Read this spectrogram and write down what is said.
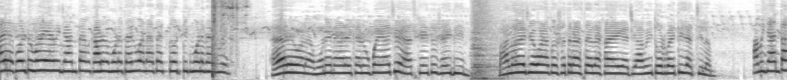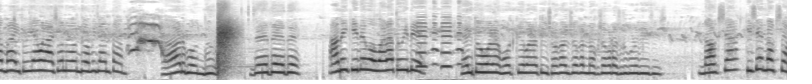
আরে পল্টু ভাই, আমি জানতাম কারোর মনে থাকবে না, থাক, তোর ঠিক মনে থাকবে। হ্যাঁ রে ওরা মনে না রেখার উপায় আছে, আজকেই তো সেই দিন। ভালো হয়েছে ওরা তোর সাথে রাস্তায় দেখা হয়ে গেছে। আমি তোর বাড়িতেই যাচ্ছিলাম। আমি জানতাম ভাই তুই আমার আসল বন্ধু আমি জানতাম। আর বন্ধু? দে দে দে। আমি কি দেবো বাড়া তুই দে। এই তো বাড়া ভোটকে বাড়া তুই সকাল সকাল নকশা করা শুরু করে দিয়েছিস। নকশা? কিসের নকশা?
